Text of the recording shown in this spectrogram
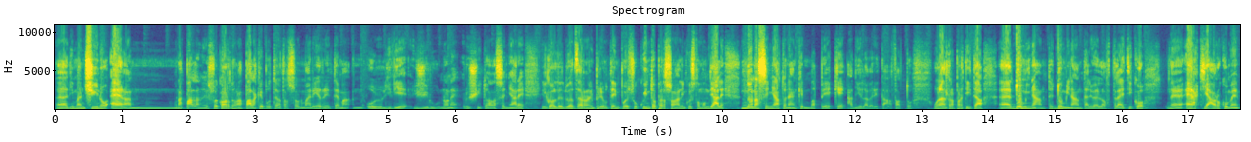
eh, di Mancino era mm, una palla nelle sue corde, una palla che poteva trasformare in rete, ma mm, Olivier Giroud non è riuscito a segnare il gol del 2-0 nel primo tempo, il suo quinto personale in questo mondiale. Non ha segnato neanche Mbappé, che a dire la verità ha fatto un'altra partita eh, dominante, dominante a livello atletico. Eh, era chiaro come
